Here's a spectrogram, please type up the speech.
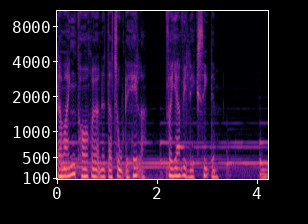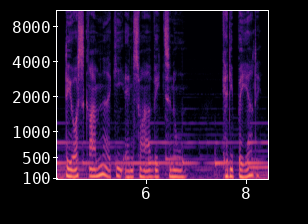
Der var ingen pårørende, der tog det heller, for jeg ville ikke se dem. Det er også skræmmende at give ansvaret væk til nogen. Kan de bære det?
